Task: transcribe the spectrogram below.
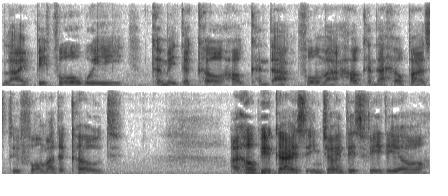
like before we commit the code? How can that format how can that help us to format the code? I hope you guys enjoyed this video.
